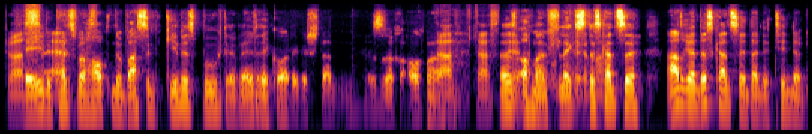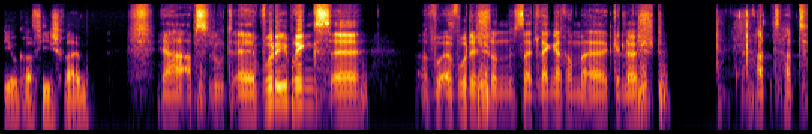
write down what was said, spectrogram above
Du hast, Ey, du äh, kannst behaupten, du warst im Guinness-Buch der Weltrekorde gestanden. Das ist doch auch mal, da, das, das ist auch mal ein Flex. Das kannst du, Adrian, das kannst du in deine Tinder-Biografie schreiben. Ja, absolut. Äh, wurde übrigens, äh, wurde schon seit längerem äh, gelöscht. Hat, hat,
